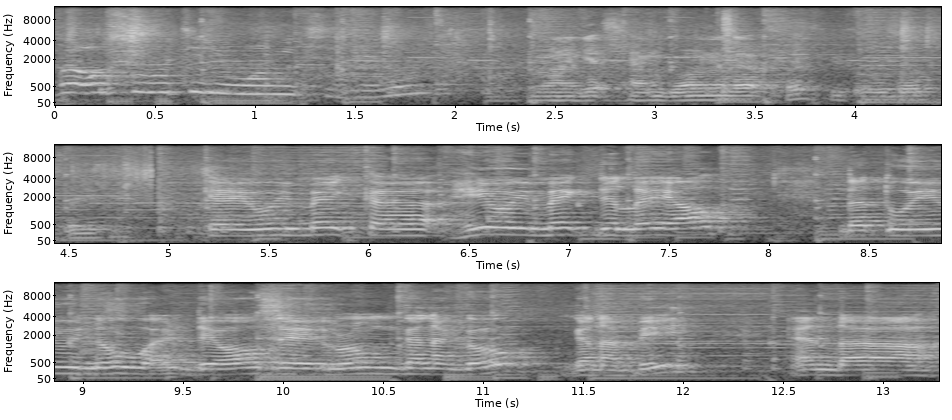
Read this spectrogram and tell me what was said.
but also what did you want me to do? You wanna get Sam going on that flip before we go crazy? Okay, we make uh, here we make the layout. That way we know where the all the room gonna go, gonna be, and uh,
